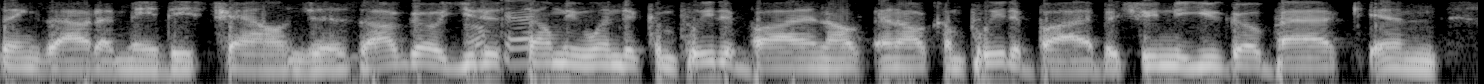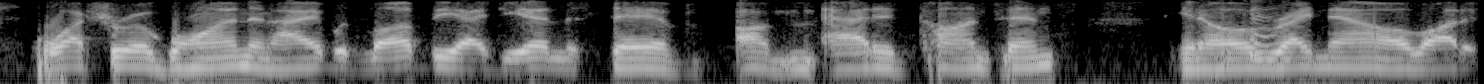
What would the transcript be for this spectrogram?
things out at me, these challenges. I'll go. You Okay. just tell me when to complete it by, and I'll and I'll complete it by. But you you go back and watch Rogue One, and I would love the idea and this day of um, added content. You know, Okay. right now a lot of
